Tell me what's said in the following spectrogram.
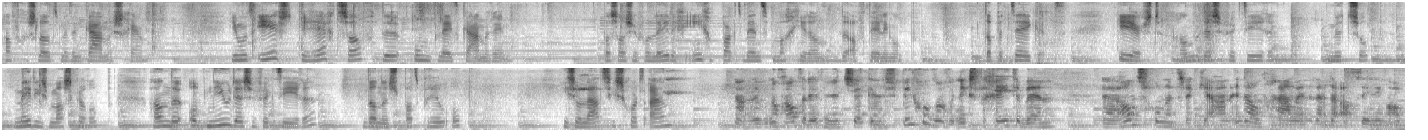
afgesloten met een kamerscherm. Je moet eerst rechtsaf de omkleedkamer in. Pas als je volledig ingepakt bent, mag je dan de afdeling op. Dat betekent eerst handen desinfecteren, muts op, medisch masker op, handen opnieuw desinfecteren, dan een spatbril op, isolatieschort aan, Nou, dan heb ik nog altijd even een check en een spiegel of ik niks vergeten ben. Eh, handschoenen trek je aan en dan gaan we inderdaad de afdeling op.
